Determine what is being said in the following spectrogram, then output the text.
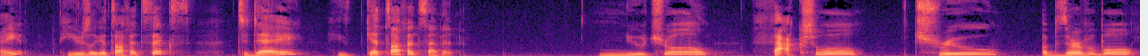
right? He usually gets off at 6. Today, he gets off at 7. Neutral, factual, true, observable,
